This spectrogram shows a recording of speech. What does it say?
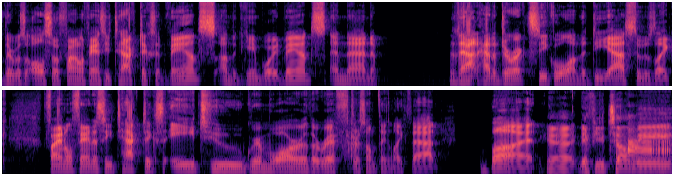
there was also Final Fantasy Tactics Advance on the Game Boy Advance, and then that had a direct sequel on the DS. It was like Final Fantasy Tactics A2 Grimoire the Rift or something like that. But Yeah, if you tell me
